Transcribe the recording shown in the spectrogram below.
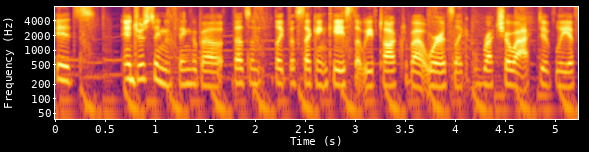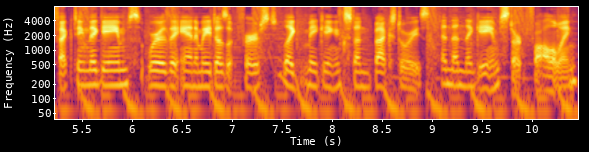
it's Interesting to think about. That's an, like the second case that we've talked about where it's like retroactively affecting the games, where the anime does it first, like making extended backstories, and then the games start following.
